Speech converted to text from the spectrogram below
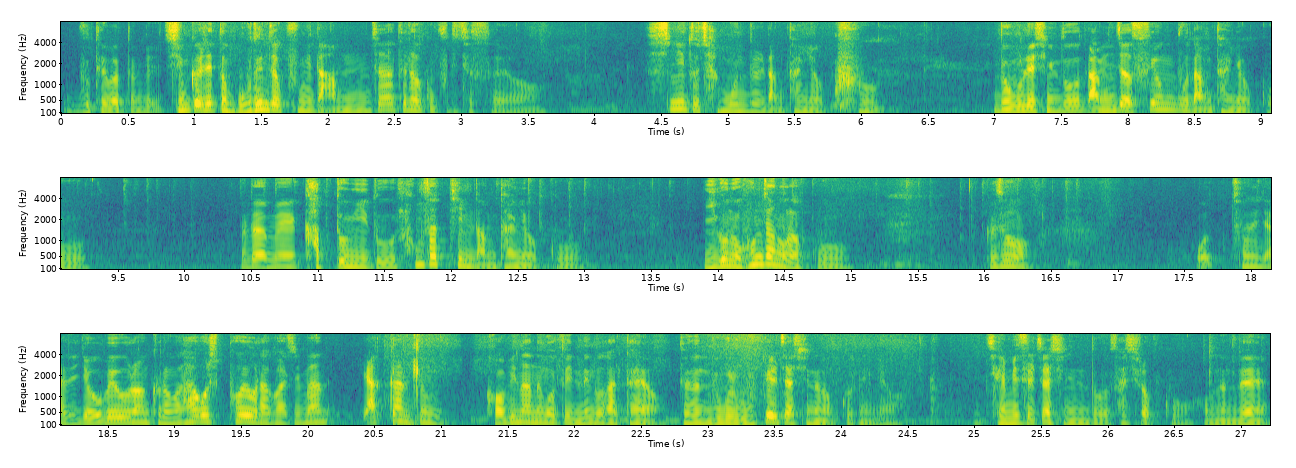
못 해봤던 게 지금까지 했던 모든 작품이 남자들하고 부딪혔어요. 신이도 장군들 남탕이었고 노블레싱도 남자 수영부 남탕이었고 그다음에 갑동이도 형사팀 남탕이었고 이거는 혼자 놀았고 그래서 어, 저는 아직 여배우랑 그런 걸 하고 싶어요라고 하지만 약간 좀 겁이 나는 것도 있는 것 같아요. 저는 누굴 웃길 자신은 없거든요. 재밌을 자신도 사실 없고 없는데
